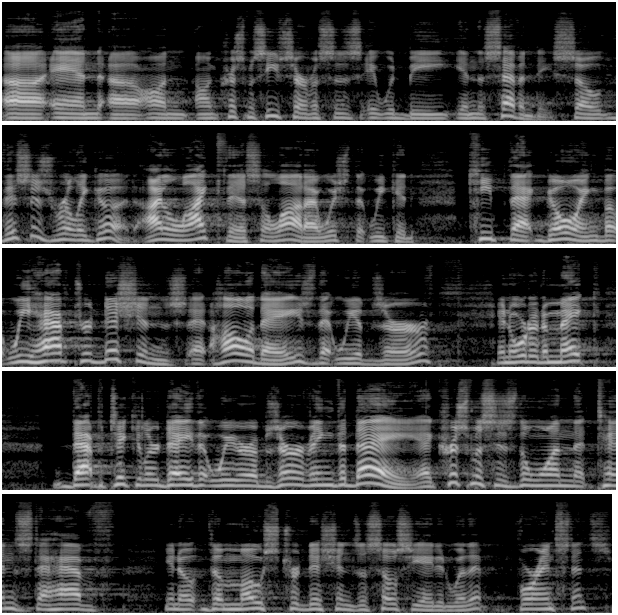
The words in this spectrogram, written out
Uh, and uh, on, on Christmas Eve services, it would be in the 70s. So this is really good. I like this a lot. I wish that we could keep that going. But we have traditions at holidays that we observe in order to make that particular day that we are observing the day. Uh, Christmas is the one that tends to have, you know, the most traditions associated with it. For instance,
